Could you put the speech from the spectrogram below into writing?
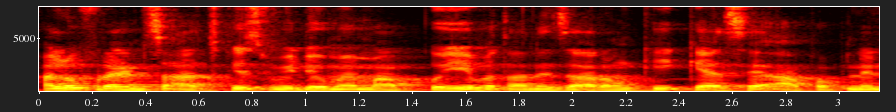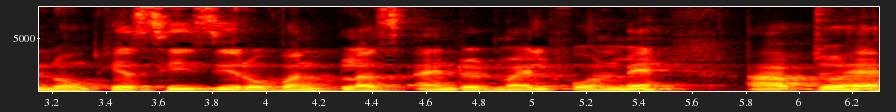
हेलो फ्रेंड्स आज के इस वीडियो में मैं आपको ये बताने जा रहा हूँ कि कैसे आप अपने Nokia C zero one plus Android mobile phone में आप जो है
